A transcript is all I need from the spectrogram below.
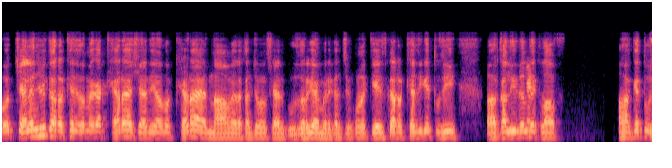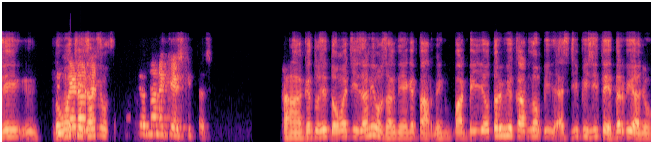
ਉਹ ਚੈਲੰਜ ਵੀ ਕਰ ਰੱਖਿਆ ਜਦੋਂ ਮੈਂ ਕਿਹਾ ਖਹਿਰਾ ਹੈ ਸ਼ਾਇਦ ਜਾਂ ਉਹ ਖਹਿੜਾ ਹੈ ਨਾਮ ਮੇਰੇ ਖਿਆਲ ਚ ਉਹ ਸ਼ਾਇਦ ਗੁਜ਼ਰ ਗਿਆ ਮੇਰੇ ਖਿਆਲ ਚ। ਉਹਨੇ ਕੇਸ ਕਰ ਰੱਖਿਆ ਸੀ ਕਿ ਤੁਸੀਂ ਅਕਾਲੀ ਦਲ ਦੇ ਖਿਲਾਫ। ਹਾਂ ਕਿ ਤੁਸੀਂ ਦੋਵਾਂ ਚੀਜ਼ਾਂ ਨਹੀਂ ਹੋ ਤੇ ਉਹਨਾਂ ਨੇ ਕੇਸ ਕੀਤਾ ਸੀ। ਹਾਂ ਕਿ ਤੁਸੀਂ ਦੋਵੇਂ ਚੀਜ਼ਾਂ ਨਹੀਂ ਹੋ ਸਕਦੀਆਂ ਕਿ ਧਾਰਮਿਕ ਪਾਰਟੀ ਜੇ ਉਧਰ ਵੀ ਕਰ ਲਓ, ਵੀ ਐਸਜੀਪੀਸੀ ਤੇ ਇੱਧਰ ਵੀ ਆ ਜਾਓ,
